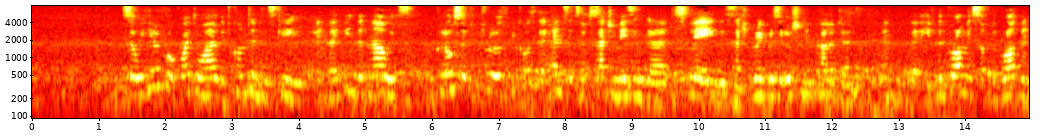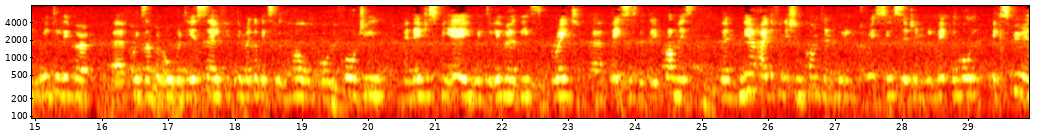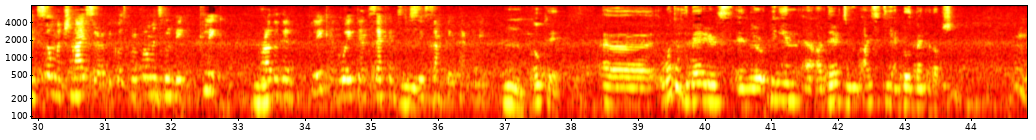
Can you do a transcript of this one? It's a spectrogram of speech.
So we hear for quite a while that content is king, and I think that now it's closer to truth because the handsets have such amazing uh, display with such great resolution and color terms. And the, if the promise of the broadband will deliver, uh, for example, over DSL 50 megabits to the home, or the 4G and HSPA will deliver these great uh, paces that they promise, then near high definition content will increase usage and will make the whole experience so much nicer because performance will be click mm. rather than click and wait 10 seconds to see something happening. Mm, okay. Uh, what are the barriers, in your opinion, uh, are there to ICT and broadband adoption? Hmm.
